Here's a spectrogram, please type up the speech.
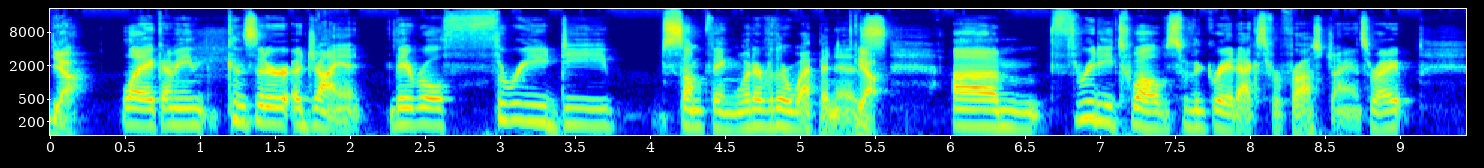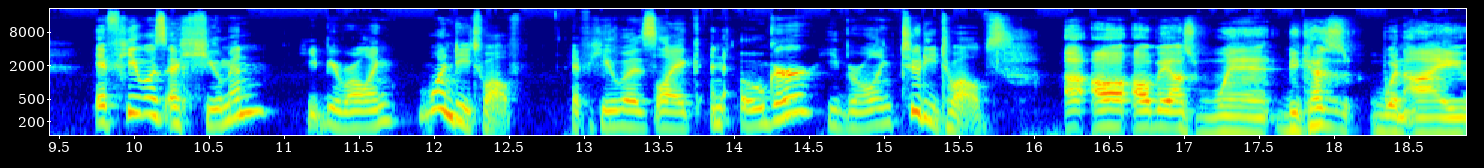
Yeah. like i mean consider a giant they roll 3d something whatever their weapon is Yeah. Um 3d12s for the great axe for frost giants right if he was a human he'd be rolling 1d12 if he was like an ogre he'd be rolling 2d12s Uh, I'll, I'll be honest when because when I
